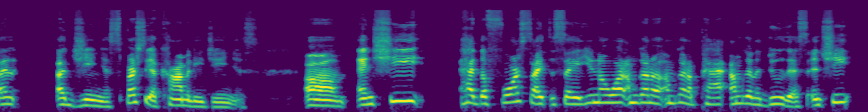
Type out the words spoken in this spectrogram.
an, a genius, especially a comedy genius. Um, and she had the foresight to say, you know what, I'm gonna, I'm gonna pat, I'm gonna do this. And she,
